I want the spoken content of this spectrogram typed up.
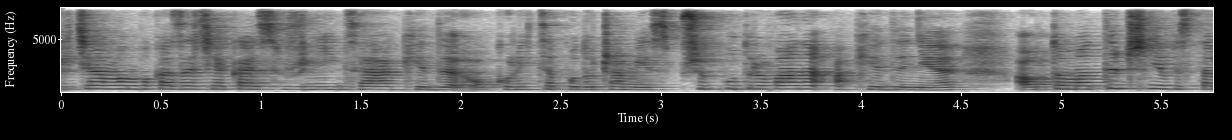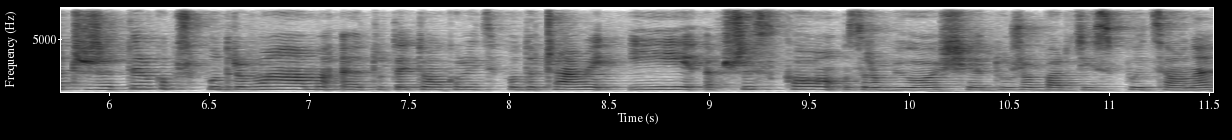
I chciałam Wam pokazać, jaka jest różnica, kiedy okolica pod oczami jest przypudrowana, a kiedy nie. Automatycznie wystarczy, że tylko przypudrowałam e, tutaj tą okolicę pod oczami i wszystko zrobiło się dużo bardziej spłycone.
